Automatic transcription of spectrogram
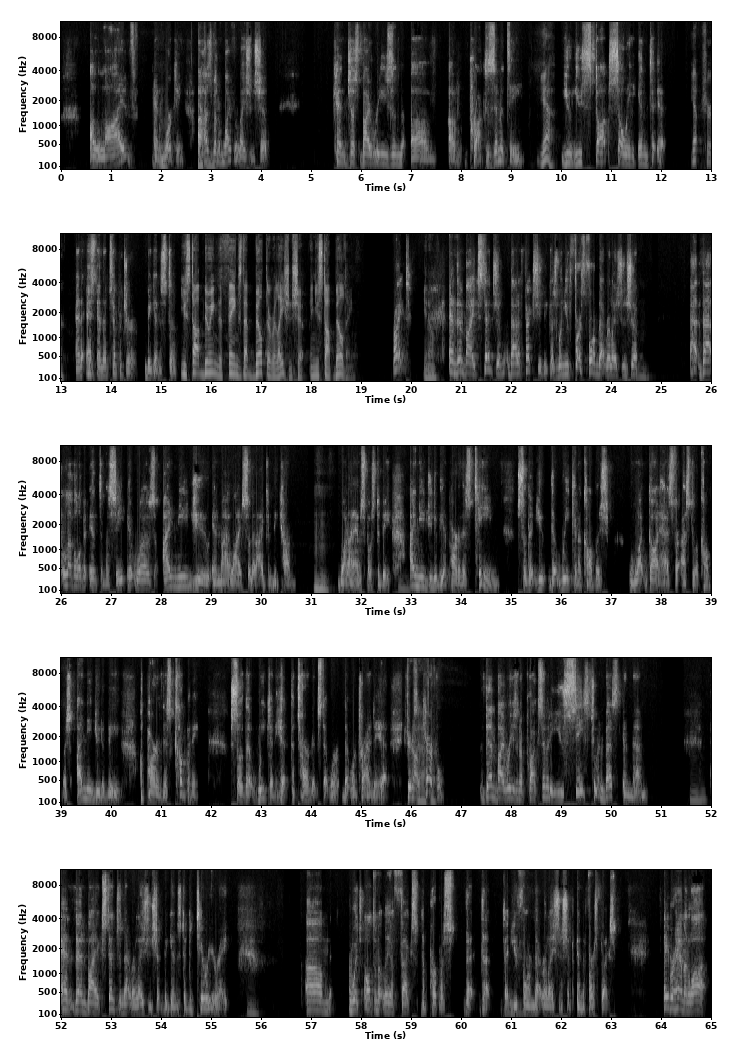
alive and Mhm. working. A Definitely. husband and wife relationship can just by reason of of proximity, Yeah. you you stop sowing into it, Yep. sure. and and, and the temperature begins to You stop doing the things that built the relationship, and you stop building. right. You know. And then by extension, that affects you because when you first formed that relationship, Mhm. At that level of intimacy, it was, I need you in my life so that I can become hmm what I am supposed to be. I need you to be a part of this team so that you that we can accomplish what God has for us to accomplish. I need you to be a part of this company so that we can hit the targets that we're that we're trying to hit. If you're not Exactly. careful, then by reason of proximity, you cease to invest in them hmm and then by extension that relationship begins to deteriorate um, which ultimately affects the purpose that that that you formed that relationship in the first place. Abraham and lot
